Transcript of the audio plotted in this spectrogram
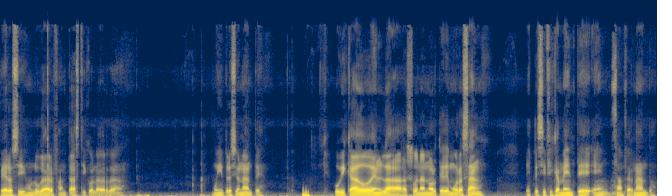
Pero sí, un lugar fantástico, la verdad. Muy impresionante ubicado en la zona norte de Morazán, específicamente en San Fernando.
